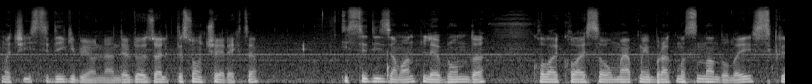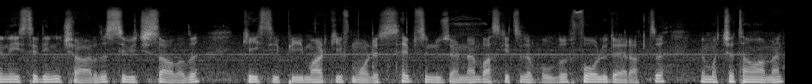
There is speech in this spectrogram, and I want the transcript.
maçı istediği gibi yönlendirdi. Özellikle son çeyrekte. İstediği zaman LeBron da kolay kolay savunma yapmayı bırakmasından dolayı screen'e istediğini çağırdı. Switch sağladı. KCP, Markif Morris hepsinin üzerinden basketi de buldu. Foul'ü de yarattı ve maçı tamamen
